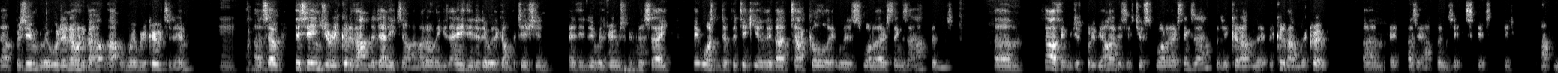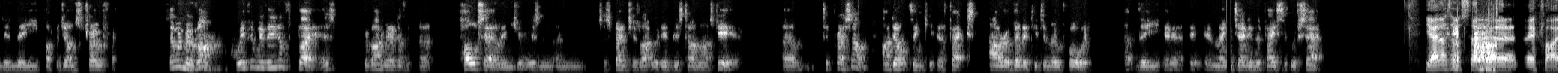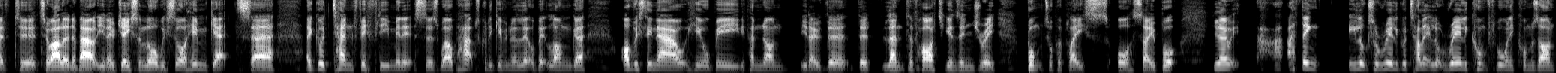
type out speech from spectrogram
Now, presumably, we would have known about that when we recruited him. Mm. Uh, so this injury could have happened at any time. I don't think it's anything to do with the competition, anything to do with Grimsby per se. It wasn't a particularly bad tackle. It was one of those things that happens. Um, so I think we just put it behind us. It's just one of those things that happens. It could happen. It could have happened to Crewe. Um, it, as it happens, it's it's it happened in the Papa John's Trophy. So we move on. We've we've enough players, provided we don't have uh, wholesale injuries and, and suspensions like we did this time last year, um, to press on. I don't think it affects our ability to move forward at the uh, in maintaining the pace that we've set. Yeah, and as I was saying uh, there, Clive, to, to Alan about, you know, Jason Law, we saw him get uh, a good 10, 15 minutes as well. Perhaps could have given a little bit longer. Obviously now he'll be, depending on, you know, the, the length of Hartigan's injury, bumped up a place or so. But, you know, I think he looks a really good talent. He looked really comfortable when he comes on.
